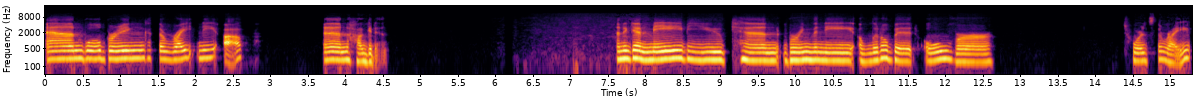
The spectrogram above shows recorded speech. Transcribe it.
And we'll bring the right knee up and hug it in. And again, maybe you can bring the knee a little bit over towards the right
